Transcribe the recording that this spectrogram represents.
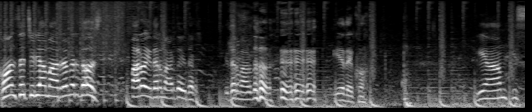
कौन से चिड़िया मार रहे हो मेरे दोस्त? मारो इधर मार दो इधर। इधर मार दो। ये देखो। ये आम किस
